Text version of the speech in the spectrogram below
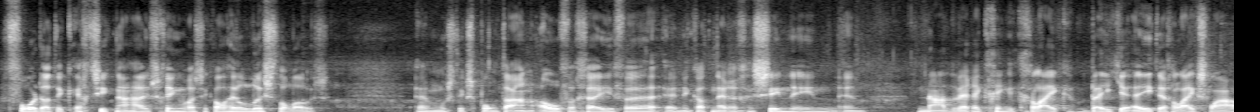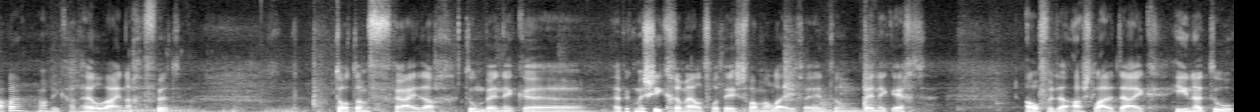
voordat ik echt ziek naar huis ging, was ik al heel lusteloos. En moest ik spontaan overgeven en ik had nergens zin in. En na het werk ging ik gelijk een beetje eten, gelijk slapen. Want ik had heel weinig gefut. Tot een vrijdag, toen ben ik, eh, heb ik me ziek gemeld voor het eerst van mijn leven. En toen ben ik echt over de afsluitdijk hier naartoe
